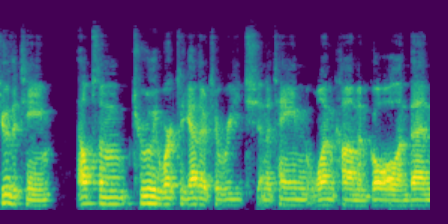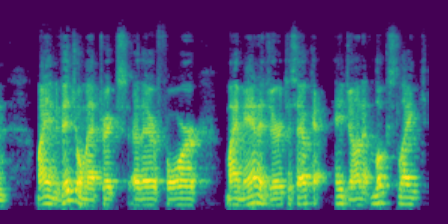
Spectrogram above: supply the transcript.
to the team helps them truly work together to reach and attain one common goal. And then my individual metrics are there for my manager to say, okay, hey, John, it looks like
